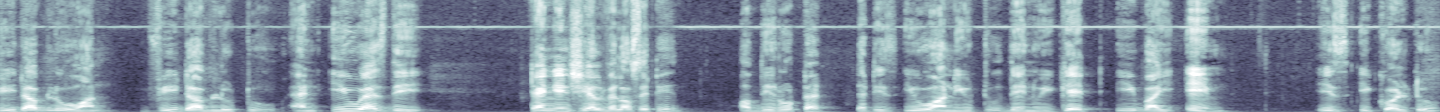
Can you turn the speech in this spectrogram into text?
Vw1, Vw2 and u as the tangential velocity of the rotor that is u1 u2 then we get E by m is equal to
